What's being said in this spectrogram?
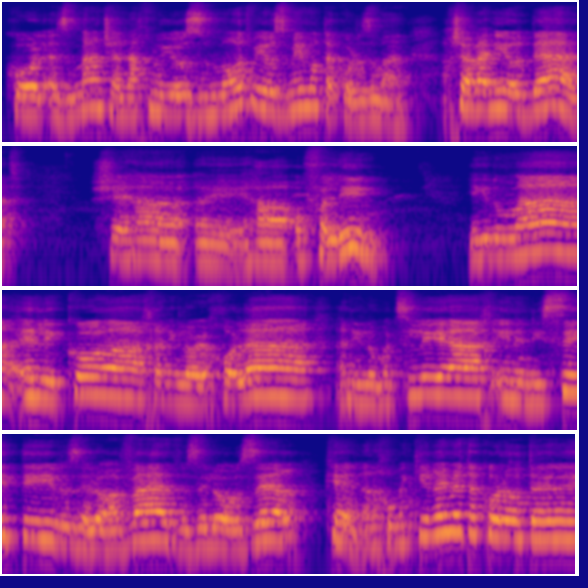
כל הזמן, שאנחנו יוזמות ויוזמים אותה כל הזמן. עכשיו אני יודעת שהאופלים שה, יגידו מה אין לי כוח, אני לא יכולה, אני לא מצליח, הנה ניסיתי וזה לא עבד וזה לא עוזר. כן, אנחנו מכירים את הקולות האלה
